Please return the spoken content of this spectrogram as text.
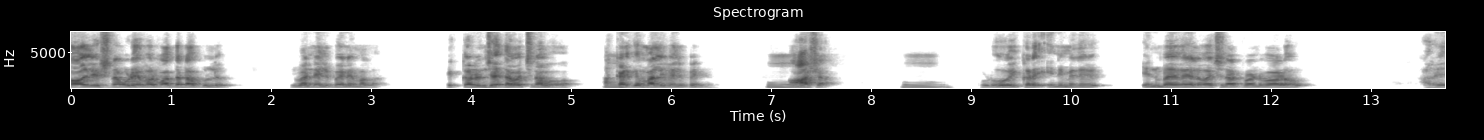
కాల్ చేసినా కూడా ఎవరి వద్ద డబ్బులు లేవు. ఇవన్నీ వెళ్ళిపోయినాయి మళ్ళా. ఎక్కడి నుంచి అయితే వచ్చినావో అక్కడికే మళ్ళీ వెళ్ళిపోయినాయి. ఆశ. ఇప్పుడు ఇక్కడ ఎనిమిది ఎనభై వేలు వచ్చినటువంటి వాడు అరే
